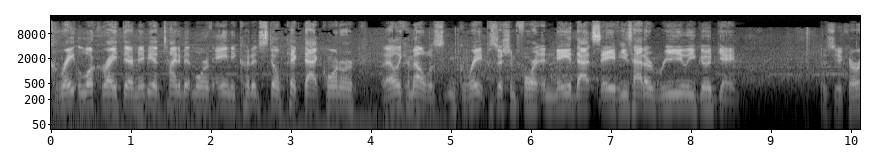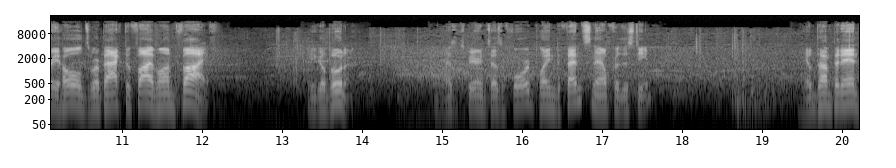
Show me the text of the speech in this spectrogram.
great look right there. Maybe a tiny bit more of aim. He could have still picked that corner, but Eli Kamel was in great position for it and made that save. He's had a really good game. As Yakuri holds, we're back to five on five. Eagle Buna he has experience as a forward, playing defense now for this team. He'll dump it in.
